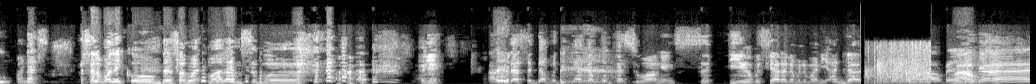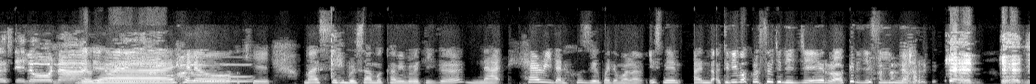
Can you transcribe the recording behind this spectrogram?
Uh, panas. Assalamualaikum dan selamat malam semua. Okey. Anda sedang mendengarkan podcast Suang yang setia bersiaran dan menemani anda. Hello Wow. guys. Hello Nat. Hello guys. Harry. Hello. Okay. Masih bersama kami bertiga, Nat, Harry dan Huzil pada malam Isnin. Anda tiba-tiba aku rasa macam DJ Era ke DJ Sinar. Ken. Ken.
